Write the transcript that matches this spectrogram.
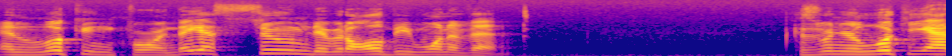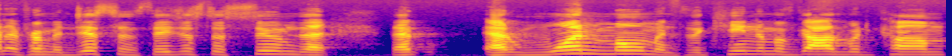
and looking for, and they assumed it would all be one event. Because when you're looking at it from a distance, they just assumed that, that at one moment the kingdom of God would come,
